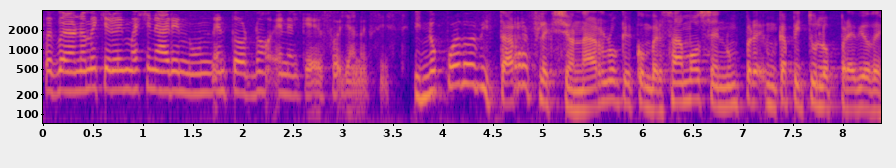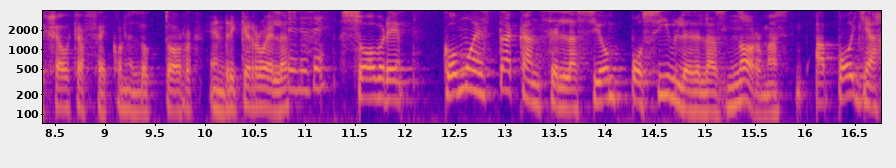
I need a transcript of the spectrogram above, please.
pues bueno, no me quiero imaginar en un entorno en el que eso ya no existe. Y no puedo evitar reflexionar lo que conversamos en un, capítulo previo de Health Café con el doctor Enrique Ruelas sobre cómo esta cancelación posible de las normas apoya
